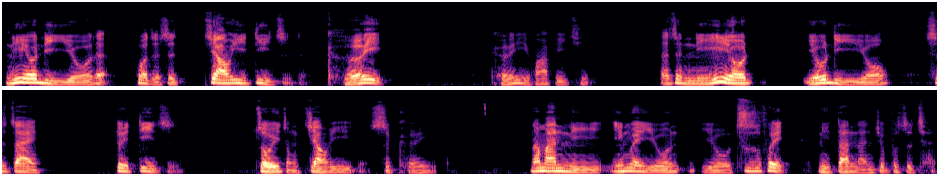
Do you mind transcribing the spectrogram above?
你有理由的，或者是教育弟子的，可以，可以发脾气，但是你有有理由是在对弟子做一种教育的，是可以的。那么你因为有有智慧，你当然就不是逞。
